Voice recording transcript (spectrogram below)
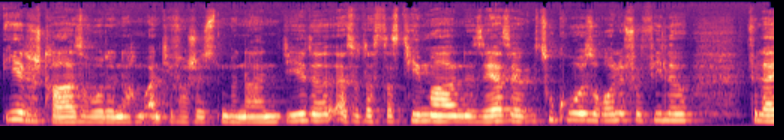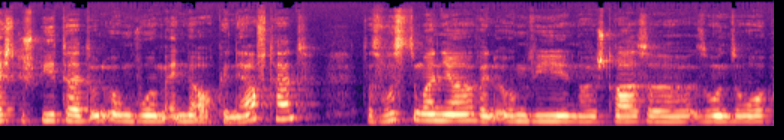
jede Straße wurde nach einem Antifaschisten benannt. Jede, also dass das Thema eine sehr, sehr zu große Rolle für viele vielleicht gespielt hat und irgendwo am Ende auch genervt hat. Das wusste man ja, wenn irgendwie Neue Straße so und so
